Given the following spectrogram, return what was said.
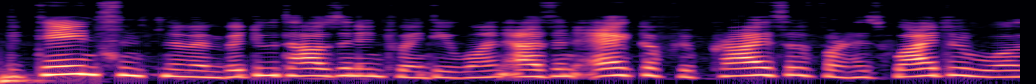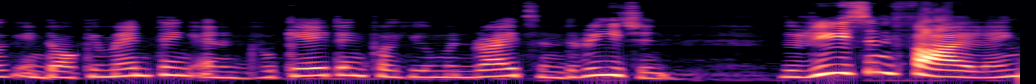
detained since November 2021 as an act of reprisal for his vital work in documenting and advocating for human rights in the region. The recent filing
